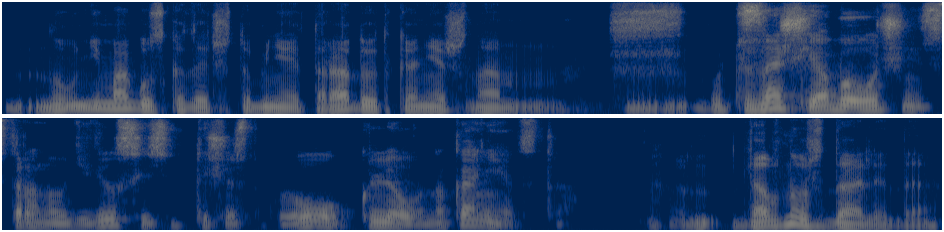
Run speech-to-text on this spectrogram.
Ну, не могу сказать, что меня это радует, конечно. Вот, ты знаешь, я бы очень странно удивился, если бы ты сейчас такой, о, клево, наконец-то. Давно ждали, да.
